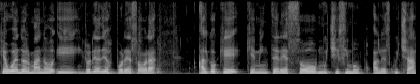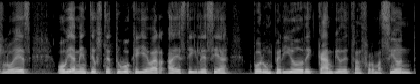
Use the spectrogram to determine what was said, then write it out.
Qué bueno, hermano, y gloria a Dios por eso. Ahora, algo que, me interesó muchísimo al escucharlo es, obviamente usted tuvo que llevar a esta iglesia por un periodo de cambio, de transformación.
